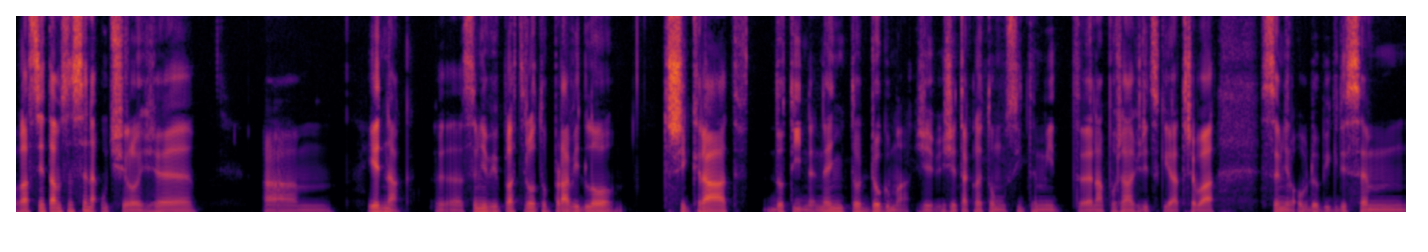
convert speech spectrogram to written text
vlastně tam jsem se naučil, že um, jednak uh, se mě vyplatilo to pravidlo třikrát do týdne. Není to dogma, že, že takhle to musíte mít na pořád vždycky. A třeba jsem měl období, kdy jsem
